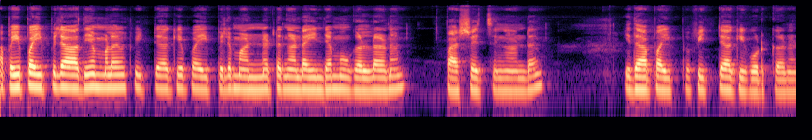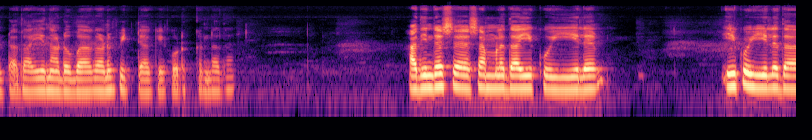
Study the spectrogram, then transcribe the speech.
അപ്പോൾ ഈ പൈപ്പിൽ ആദ്യം നമ്മൾ ഫിറ്റാക്കിയ പൈപ്പിൽ മണ്ണിട്ടുങ്ങാണ്ട് അതിന്റെ മുകളിലാണ് പശ വെച്ചിങ്ങാണ്ട് ഇതാ പൈപ്പ് ഫിറ്റാക്കി കൊടുക്കുകയാണ് കേട്ടോ. അതാ ഈ നടുഭാഗമാണ് ഫിറ്റാക്കി കൊടുക്കേണ്ടത്. അതിന്റെ ശേഷം നമ്മളിതാ ഈ കുയ്യിൽ ഈ കുയ്യിലിതാ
